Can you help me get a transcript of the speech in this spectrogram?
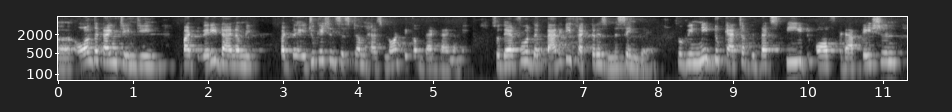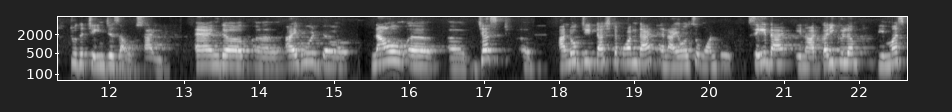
uh, all the time changing but very dynamic. But the education system has not become that dynamic. So therefore the parity factor is missing there. So we need to catch up with that speed of adaptation to the changes outside. And uh, uh i would uh, now, uh, just Alokji touched upon that, and I also want to say that in our curriculum, we must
